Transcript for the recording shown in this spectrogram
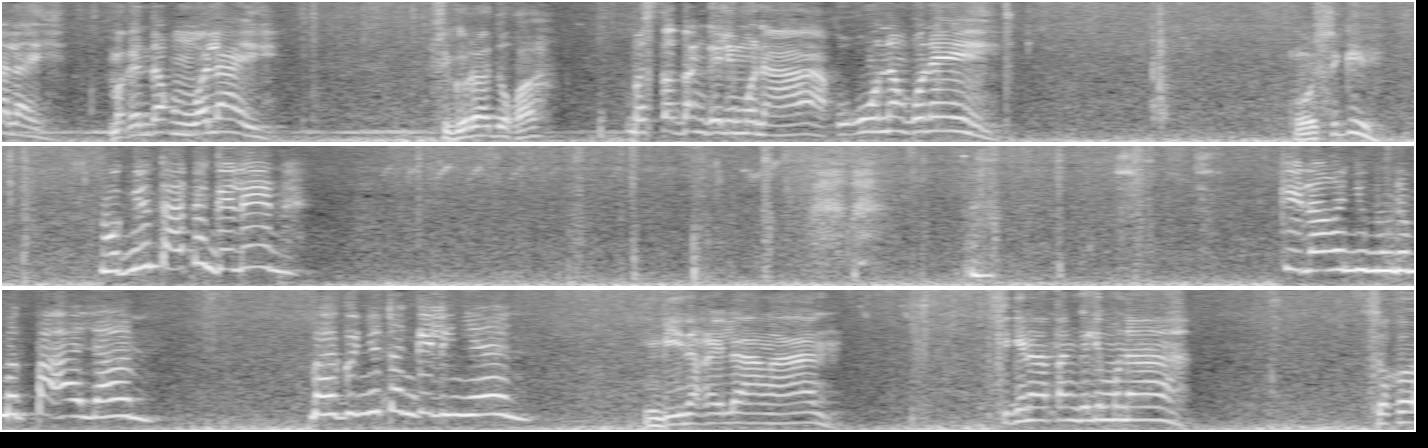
Mo na lang kaya yung alay. Maganda kung wala eh. Sigurado ka? Basta tanggalin mo na. Kukunan ko na eh. O sige. Huwag niyong tatanggalin. Kailangan niyo muna magpaalam. Bago niyo tanggalin yan. Hindi na kailangan. Sige na, tanggalin mo na. Saka,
